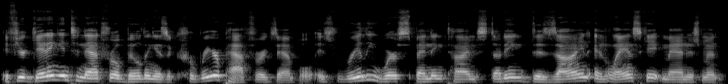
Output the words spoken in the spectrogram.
If you're getting into natural building as a career path, for example, it's really worth spending time studying design and landscape management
